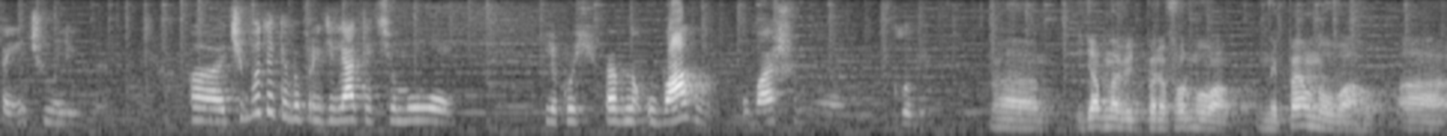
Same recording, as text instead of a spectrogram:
та іншими людьми. Е, Чи будете ви приділяти цьому якусь певну увагу у вашому клубі? Е, Я б навіть переформував не певну увагу, а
